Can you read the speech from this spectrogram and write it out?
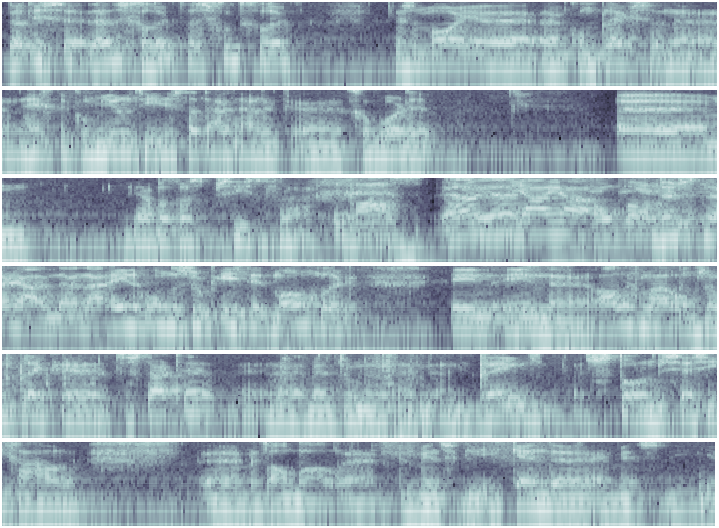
Dat is, dat is gelukt, dat is goed gelukt. Het is een mooi uh, complex, een, een, hechte community is dat uiteindelijk uh, geworden. Uh, ja, wat was precies de vraag? De kaas. Ja, ja. ja, ja, op, ja. Dus nou ja, na, na, enig onderzoek is dit mogelijk in, in uh, Alkmaar om zo'n plek te starten. we hebben toen een, een brainstorm sessie gehouden. met allemaal mensen die ik kende en mensen die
